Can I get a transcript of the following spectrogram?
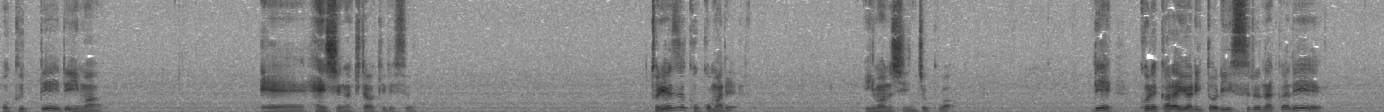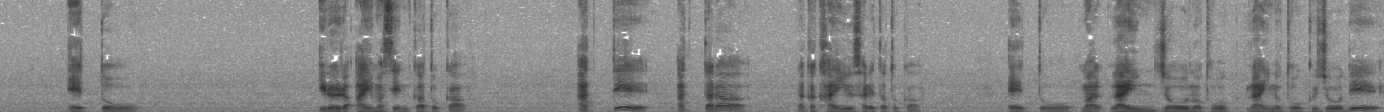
送ってで今、えー返信が来たわけですよ。とりあえずここまで。今の進捗は。でこれからやり取りする中でえっといろいろ会いませんかとかあってあったらなんか勧誘されたとかえっとまあ LINE 上のトーク LINE のトーク上で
